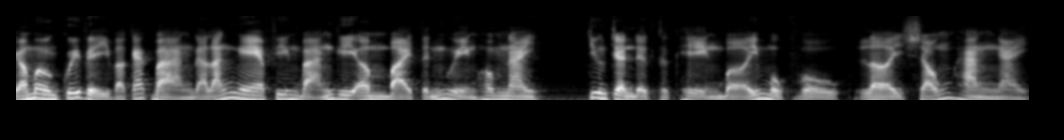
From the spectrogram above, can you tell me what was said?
cảm ơn quý vị và các bạn đã lắng nghe phiên bản ghi âm bài tỉnh nguyện hôm nay. Chương trình được thực hiện bởi mục vụ Lời Sống hàng ngày.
